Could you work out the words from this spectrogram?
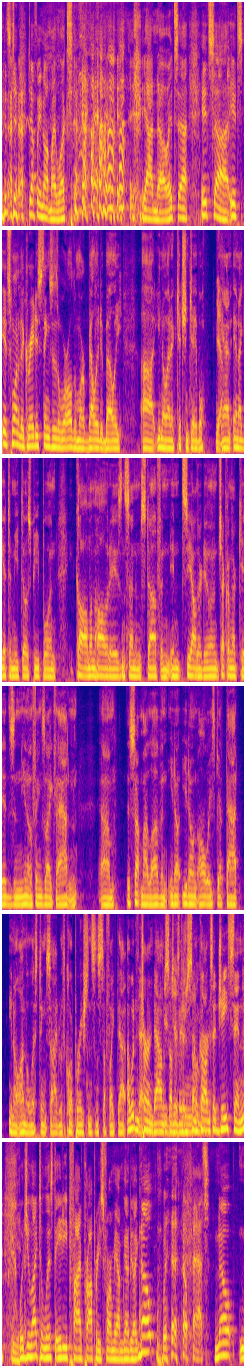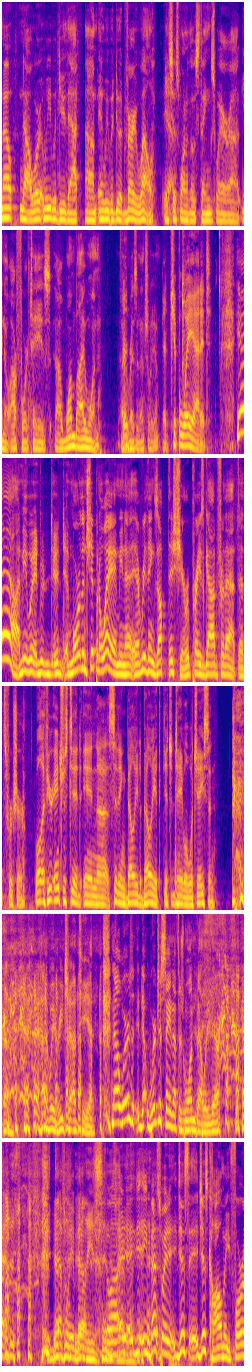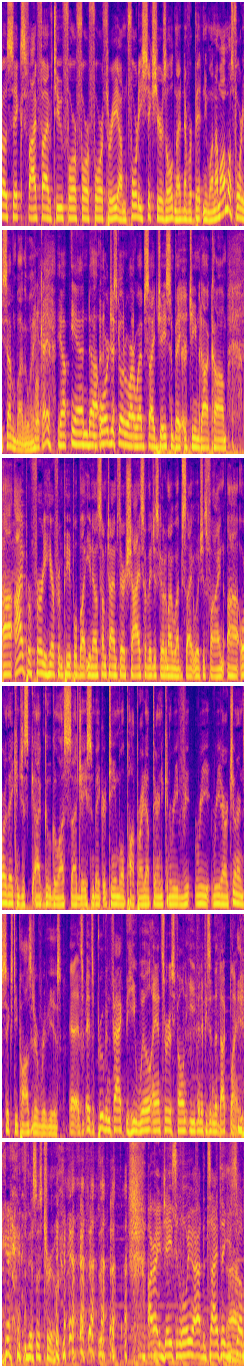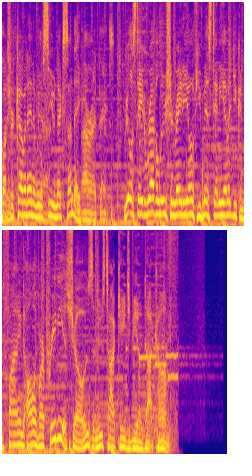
it's de- definitely not my looks. yeah, no, it's uh, it's uh, it's it's one of the greatest things in the world, and we're belly to belly, uh, you know, at a kitchen table. Yeah. and, and I get to meet those people and call them on the holidays and send them stuff and, and see how they're doing, and check on their kids and you know things like that. And um, it's something I love, and you know, you don't always get that you know, on the listing side with corporations and stuff like that. I wouldn't Exactly. turn down a subdivision. Someone called and said, Jason, would you like to list 85 properties for me? I'm going to be like, "Nope, no, pass. no, no, no. We're, we would do that, um, and we would do it very well. It's Yeah. just one of those things where, uh, you know, our forte is uh, one by one. Uh, residential, yeah. Got to chip away at it. Yeah, I mean, we're, we're- more than chipping away. I mean, uh, everything's up this year. We praise God for that. That's for sure. Well, if you're interested in uh, sitting belly to belly at the kitchen table with Jason, how do we reach out to you? Now, we're no, we're just saying that there's one belly there. Definitely a belly's. in well. Best way to just just call me 406-552-4443. I'm 46 years old and I've never bit anyone. I'm almost 47 by the way. Okay. Yep. And uh, or just go to our website jasonbakerteam.com. Uh, I prefer to hear from people, but you know sometimes they're shy, so they just go to my website, which is fine. Uh, or they can just uh, Google us, uh, Jason Baker Team. We'll pop right up there, and you can re- re- read our 260 positive reviews. Yeah, It's, it's a proven fact that he will answer his phone even if he's in the duck blind. this is true. All right, Jason. Well, we are out of time. Thank you ah, so much for coming in, and we will see you next Sunday. All right. Thanks. Real Estate Revolution Radio. If you missed any of it, you can find all of our previous shows at newstalkkgvo.com.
